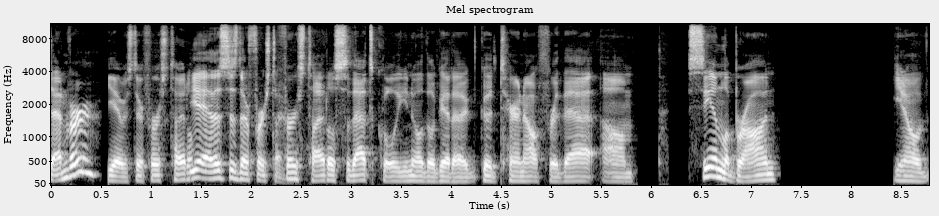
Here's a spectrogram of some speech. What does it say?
Denver? Yeah, it was their first title. Yeah, this is their first time. First title, so that's cool. You know they'll get a good turnout for that. Um, seeing LeBron, you know,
